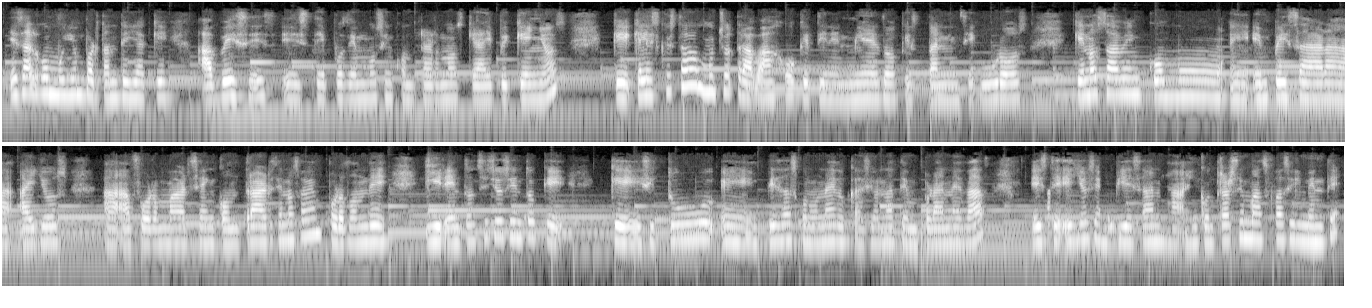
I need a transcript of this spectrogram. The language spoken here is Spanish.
Es algo muy importante ya que a veces este, podemos encontrarnos que hay pequeños que, les cuesta mucho trabajo, que tienen miedo, que están inseguros, que no saben cómo eh, empezar a, ellos a formarse, a encontrarse, no saben por dónde ir. Entonces yo siento que que si tú eh, empiezas con una educación a temprana edad, este, ellos empiezan a encontrarse más fácilmente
